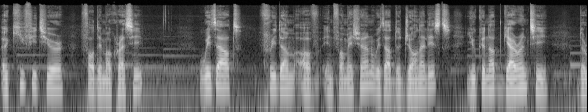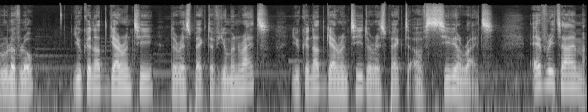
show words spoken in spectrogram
a key feature for democracy. Without freedom of information, without the journalists, you cannot guarantee the rule of law, you cannot guarantee the respect of human rights, you cannot guarantee the respect of civil rights. Every time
